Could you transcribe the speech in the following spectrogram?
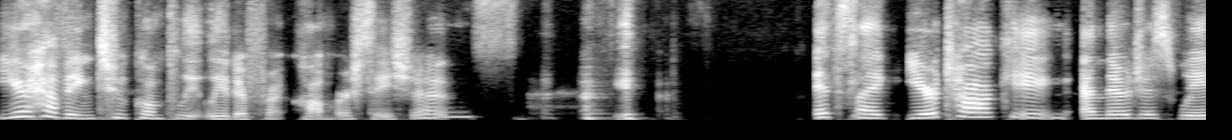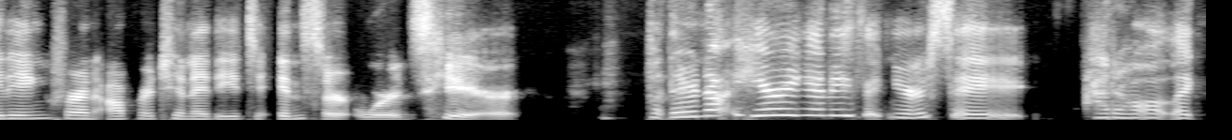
you're having two completely different conversations. yes. It's like you're talking and they're just waiting for an opportunity to insert words here, but they're not hearing anything you're saying at all. Like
